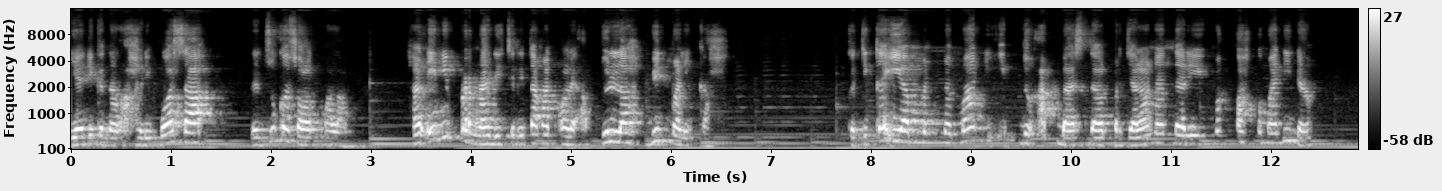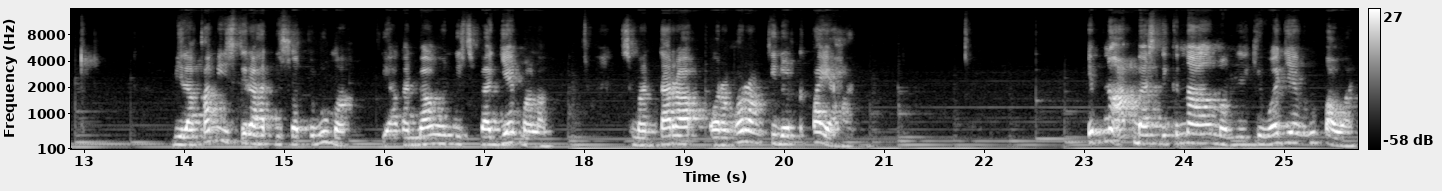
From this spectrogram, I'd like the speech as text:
Ia dikenal ahli puasa dan suka sholat malam. Hal ini pernah diceritakan oleh Abdullah bin Malikah. Ketika ia menemani Ibnu Abbas dalam perjalanan dari Mekah ke Madinah, Bila kami istirahat di suatu rumah, dia akan bangun di sebagian malam, sementara orang-orang tidur kepayahan. Ibnu Abbas dikenal memiliki wajah yang rupawan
